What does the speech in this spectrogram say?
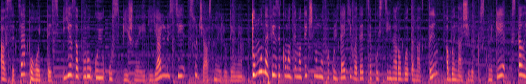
А все це, погодьтесь, є запорукою успішної діяльності сучасної людини. Тому на фізико-математичному факультеті ведеться постійна робота над тим, аби наші випускники стали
